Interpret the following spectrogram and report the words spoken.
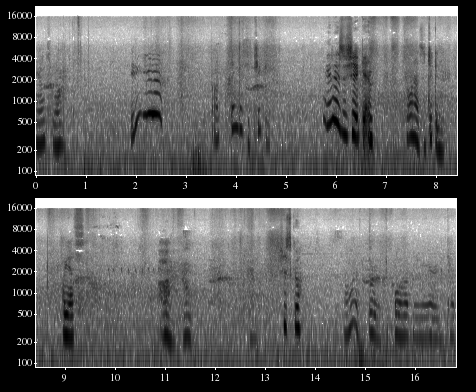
Yeah, that's one. Did you hear that? I think that's a chicken. It There's a chicken. Someone has a chicken. Oh yes. Oh no. Just go. I want to throw the ball up in the air and catch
